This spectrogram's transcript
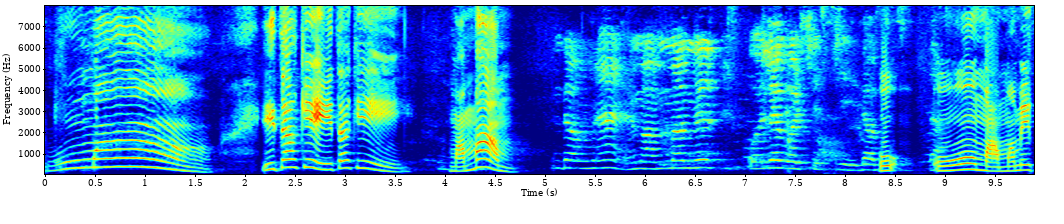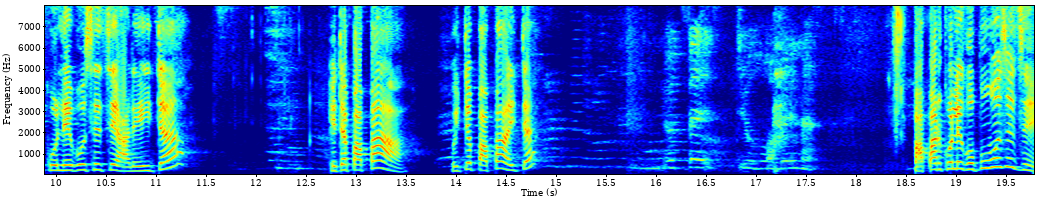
উমা! এটাকে এটাকে। মাম্মাম। মামামের কোলে ও ও মাম্মামের কোলে বসেছে। আর এইটা? এটা পাপা? ওইটা পাপা এটা পাপার কোলে গপু বসেছে?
